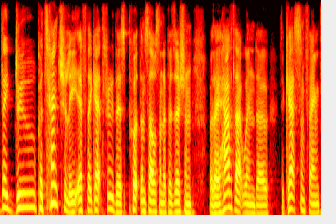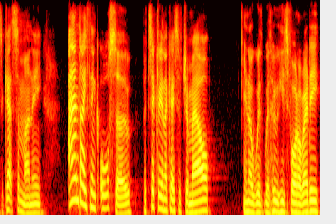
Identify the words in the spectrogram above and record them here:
they do potentially, if they get through this, put themselves in a position where they have that window to get some fame, to get some money. And I think also, particularly in the case of Jamel, you know, with, with who he's fought already,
